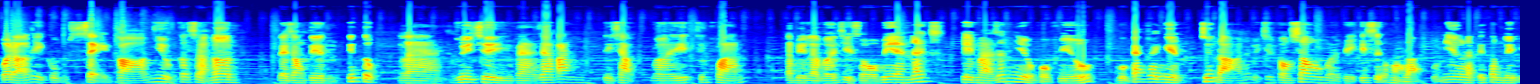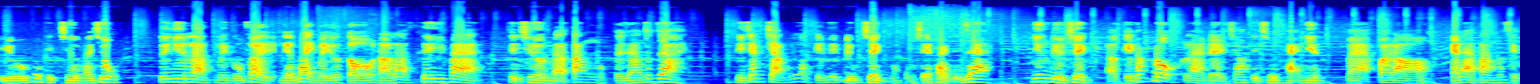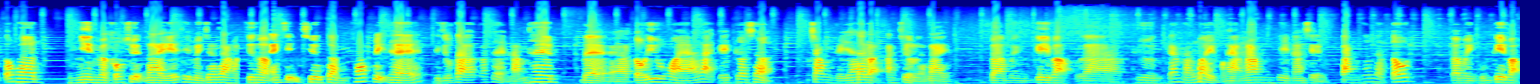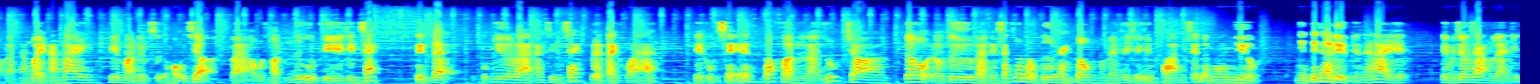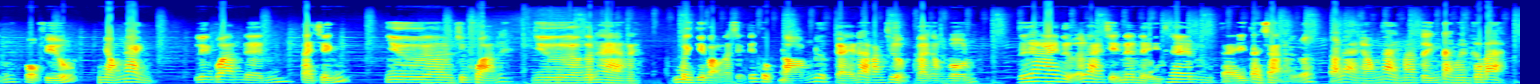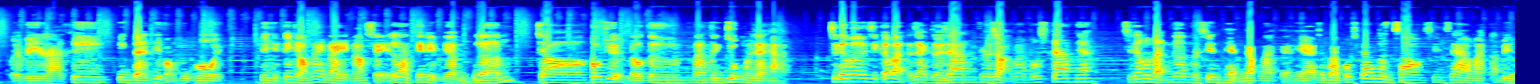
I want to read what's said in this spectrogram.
Qua đó thì cũng sẽ có nhiều cơ sở hơn để dòng tiền tiếp tục là duy trì và gia tăng tỷ trọng với chứng khoán đặc biệt là với chỉ số VN Index khi mà rất nhiều cổ phiếu của các doanh nghiệp trước đó đã bị chiết khấu sâu bởi vì cái sự hoảng loạn cũng như là cái tâm lý yếu của thị trường nói chung. Tuy nhiên là mình cũng phải nhấn mạnh về yếu tố đó là khi mà thị trường đã tăng một thời gian rất dài, thì chắc chắn là cái việc điều chỉnh nó cũng sẽ phải diễn ra nhưng điều chỉnh ở cái góc độ là để cho thị trường hạ nhiệt và qua đó cái đà tăng nó sẽ tốt hơn nhìn vào câu chuyện này ấy, thì mình cho rằng là trường hợp anh chị chưa cần thoát vị thế thì chúng ta có thể nắm thêm để à, tối ưu hóa lại cái cơ sở trong cái giai đoạn tăng trưởng lần này. Và mình kỳ vọng là thường các tháng 7 của hàng năm thì nó sẽ tăng rất là tốt. Và mình cũng kỳ vọng là tháng 7 năm nay khi mà được sự hỗ trợ và hậu thuẫn từ phía chính sách tiền tệ cũng như là các chính sách về tài khóa thì cũng sẽ góp phần là giúp cho cơ hội đầu tư và cái xác suất đầu tư thành công ở bên thị trường chứng khoán sẽ lớn hơn nhiều. Những cái thời điểm như thế này ấy, thì mình cho rằng là những cổ phiếu nhóm ngành liên quan đến tài chính như ờ, chứng khoán này, như ngân hàng này mình kỳ vọng là sẽ tiếp tục đón được cái đà tăng trưởng và dòng vốn. Thứ hai nữa là anh chị nên để ý thêm cái tài sản nữa đó là nhóm ngành mang tính tài nguyên cơ bản. Bởi vì là khi kinh tế kỳ vọng phục hồi thì những cái nhóm ngành này nó sẽ là cái điểm nhấn lớn cho câu chuyện đầu tư mang tính chung và dài hạn. Xin cảm ơn chị các bạn đã dành thời gian theo dõi bài postcard nhé xin cảm ơn bạn ngân và xin hẹn gặp lại cả nhà trong bài postcard lần sau. Xin chào và tạm biệt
